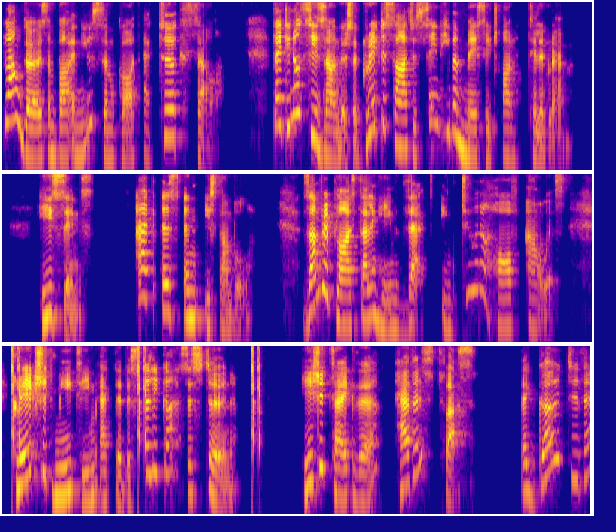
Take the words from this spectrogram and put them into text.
Plank goes and buy a new SIM card at Turkcell. They do not see Zander, so Greg decides to send him a message on Telegram. He sends, Ek is in Istanbul. Zander replies telling him that in two and a half hours, Greg should meet him at the Basilica Cistern he should take the Havaist bus. They go to the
